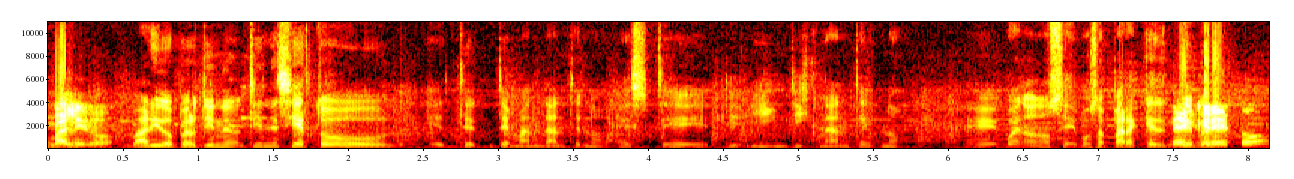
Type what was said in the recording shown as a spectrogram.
Válido. Válido, pero tiene, tiene cierto eh, de- demandante, no. Este, di- indignante, no. Eh, bueno, no sé, o sea, para que, de, Decreto.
